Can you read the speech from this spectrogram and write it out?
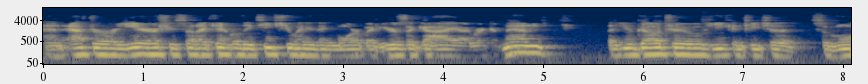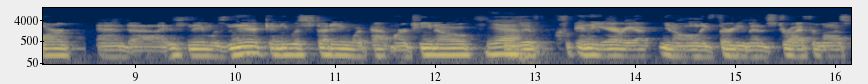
And after a year, she said, I can't really teach you anything more, but here's a guy I recommend that you go to. He can teach you some more. And uh, his name was Nick, and he was studying with Pat Martino. Yeah. He lived in the area, you know, only 30 minutes drive from us.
